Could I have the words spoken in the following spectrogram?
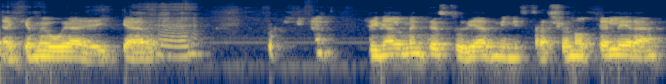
a qué me voy a dedicar. Finalmente estudié administración hotelera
